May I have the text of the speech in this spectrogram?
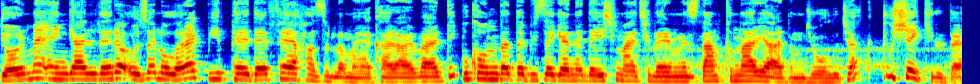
görme engellilere özel olarak bir pdf hazırlamaya karar verdik. Bu konuda da bize gene değişim elçilerimizden Pınar yardımcı olacak. Bu şekilde.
